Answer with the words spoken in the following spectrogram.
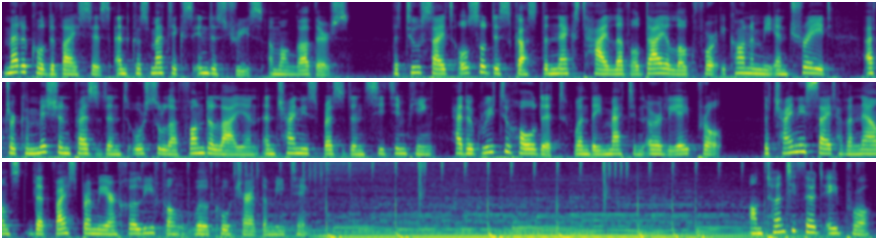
medical devices, and cosmetics industries, among others. The two sides also discussed the next high level dialogue for economy and trade after Commission President Ursula von der Leyen and Chinese President Xi Jinping had agreed to hold it when they met in early April. The Chinese side have announced that Vice Premier He Lifeng will co chair the meeting. On 23 April,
